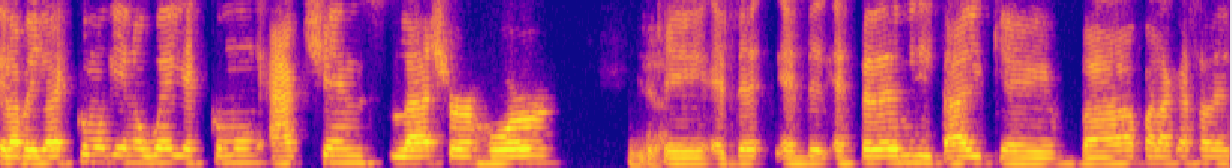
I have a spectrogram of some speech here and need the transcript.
la película es como que no way, es como un action slasher horror, Yeah. que es de, es de, este de militar que va para la casa de,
